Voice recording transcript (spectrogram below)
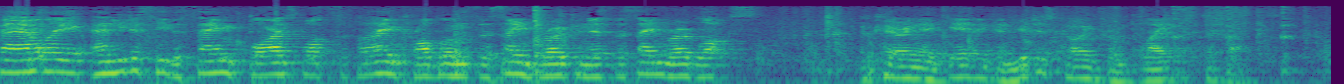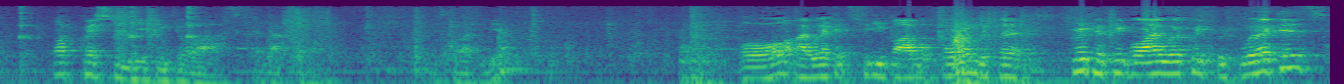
family and you just see the same blind spots, the same problems, the same brokenness, the same roadblocks occurring again and again. You're just going from place to place. What question do you think you'll ask about God? Is God here? Or I work at City Bible Forum with a group of people I work with, with workers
